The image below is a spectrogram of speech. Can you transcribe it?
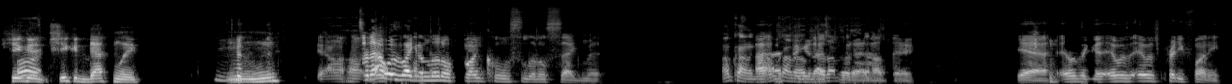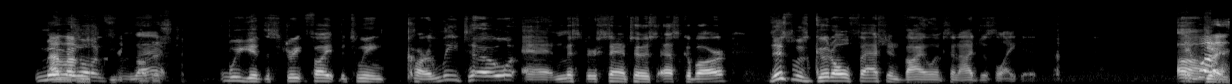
She All could right. she could definitely know. Mhm. Uh-huh. so that was like a little fun, cool little segment. I'm kind of. I, I'm I kind of figured upset. I'd throw that out there. Yeah, it was a good. It was it was pretty funny. I Moving love on from that, Aldis. we get the street fight between Carlito and Mr. Santos Escobar. This was good old fashioned violence, and I just like it. It Uh, was.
